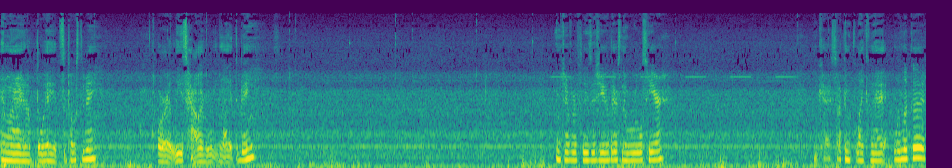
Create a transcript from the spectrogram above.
And line it up the way it's supposed to be. Or at least however we want it to be. Whichever pleases you. There's no rules here. Okay, so I think like that would look good.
